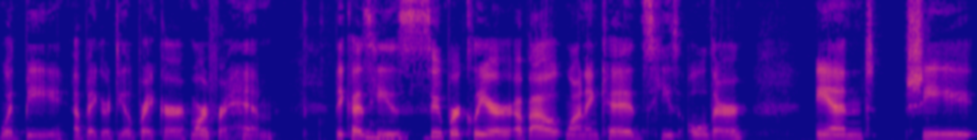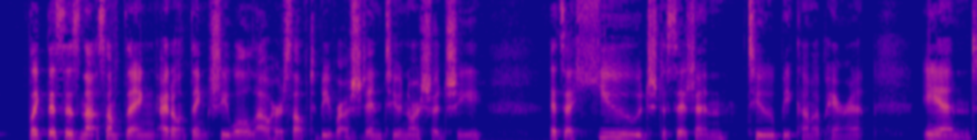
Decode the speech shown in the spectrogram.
would be a bigger deal breaker, more for him, because he's mm. super clear about wanting kids. He's older, and she, like, this is not something I don't think she will allow herself to be rushed into, nor should she. It's a huge decision to become a parent. And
